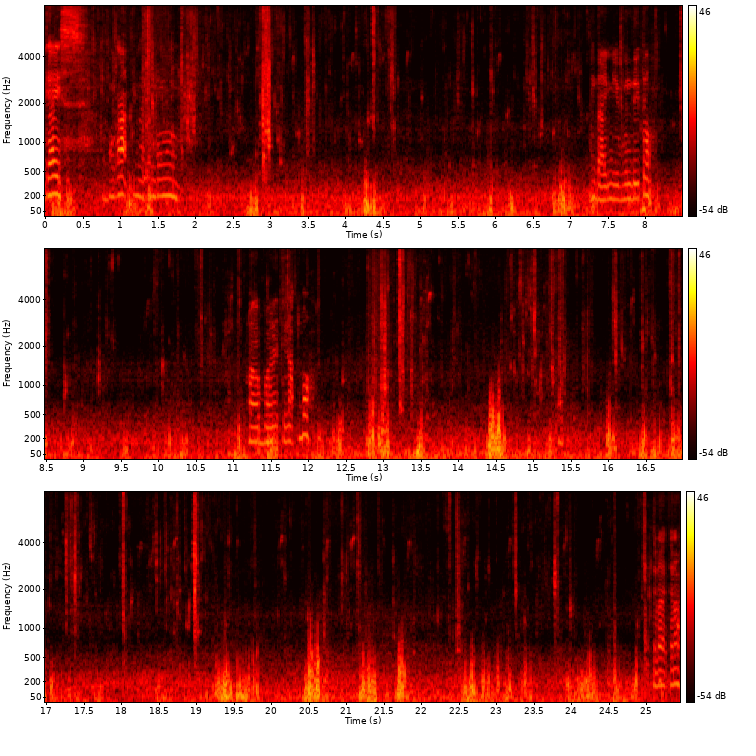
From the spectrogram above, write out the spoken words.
Guys. Bangka natin kung ang daming ibon dito. Haba na tinakbo ito na ito na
